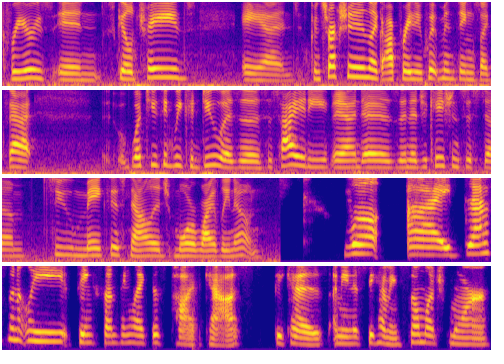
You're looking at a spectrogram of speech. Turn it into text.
careers in skilled trades and construction like operating equipment things like that what do you think we could do as a society and as an education system to make this knowledge more widely known well, I definitely think something like this podcast, because I mean, it's becoming so much more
